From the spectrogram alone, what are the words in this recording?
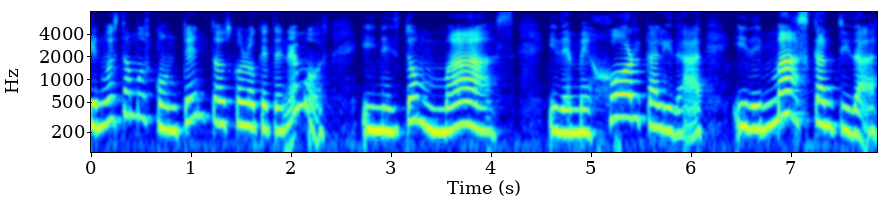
que no estamos contentos con lo que tenemos y necesito más y de mejor calidad y de más cantidad.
